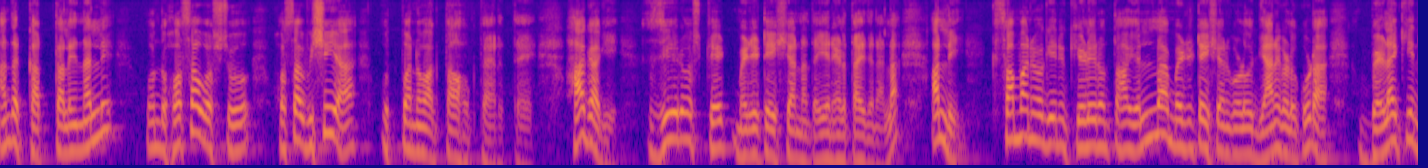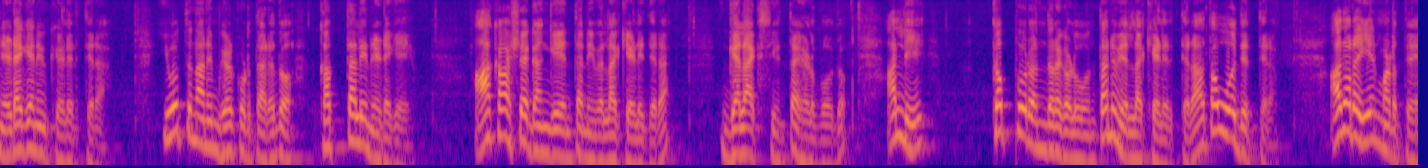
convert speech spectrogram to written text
ಅಂದರೆ ಕತ್ತಲಿನಲ್ಲಿ ಒಂದು ಹೊಸ ವಸ್ತು, ಹೊಸ ವಿಷಯ ಉತ್ಪನ್ನವಾಗ್ತಾ ಹೋಗ್ತಾ ಇರುತ್ತೆ. ಹಾಗಾಗಿ ಝೀರೋ ಸ್ಟೇಟ್ ಮೆಡಿಟೇಷನ್ ಅಂತ ಏನು ಹೇಳ್ತಾ ಇದ್ದೀನಲ್ಲ, ಅಲ್ಲಿ ಸಾಮಾನ್ಯವಾಗಿ ನೀವು ಕೇಳಿರುವಂತಹ ಎಲ್ಲ ಮೆಡಿಟೇಷನ್ಗಳು, ಧ್ಯಾನಗಳು ಕೂಡ ಬೆಳಕಿನೆಡೆಗೆ ನೀವು ಕೇಳಿರ್ತೀರ. ಇವತ್ತು ನಾನು ನಿಮ್ಗೆ ಹೇಳ್ಕೊಡ್ತಾ ಇರೋದು ಕತ್ತಲಿನೆಡೆಗೆ ಆಕಾಶಗಂಗೆ ಅಂತ ನೀವೆಲ್ಲ ಕೇಳಿದ್ದೀರ? ಗ್ಯಾಲಾಕ್ಸಿ ಅಂತ ಹೇಳ್ಬೋದು. ಅಲ್ಲಿ ಕಪ್ಪು ರಂಧ್ರಗಳು ಅಂತ ನೀವೆಲ್ಲ ಕೇಳಿರ್ತೀರ ಅಥವಾ ಓದಿರ್ತೀರ? ಅದರ ಏನು ಮಾಡುತ್ತೆ?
